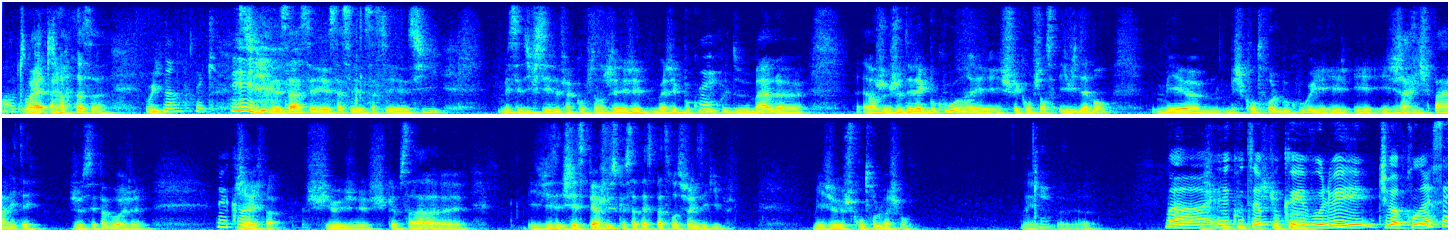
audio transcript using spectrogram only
en ton ouais, alors, ça, oui. Non, si, mais ça c'est ça c'est ça c'est si, mais c'est difficile de faire confiance. J'ai moi j'ai beaucoup beaucoup de mal. Euh, alors je, je délègue beaucoup hein, et, je fais confiance évidemment, mais, mais je contrôle beaucoup et, et, et, j'arrive pas à arrêter. Je sais pas pourquoi, je j'arrive pas. Je suis, je, suis comme ça euh, et j'espère juste que ça passe pas trop sur les équipes. Mais je, je contrôle vachement. Euh, bah écoute, ça peut qu'évoluer et tu vas progresser.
